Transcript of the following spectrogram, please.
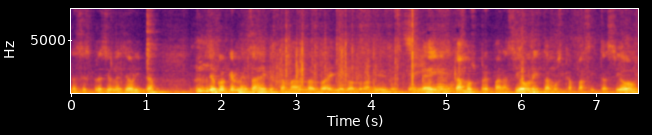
las expresiones de ahorita. Yo creo que el mensaje que está mandando ahí Eduardo Ramírez es que necesitamos preparación, necesitamos capacitación,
